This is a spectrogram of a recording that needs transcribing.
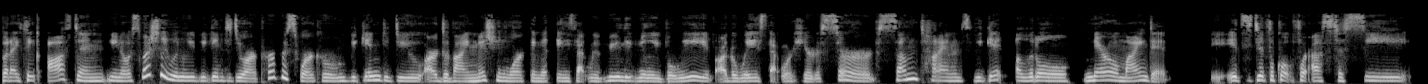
But I think often, you know, especially when we begin to do our purpose work or we begin to do our divine mission work and the things that we really, really believe are the ways that we're here to serve, sometimes we get a little narrow minded. It's difficult for us to see,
